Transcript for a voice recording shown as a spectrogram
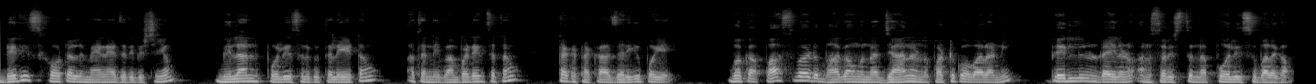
డెరిస్ హోటల్ మేనేజర్ విషయం. మిలాన్ పోలీసులకు తెలియటం అతన్ని వెంబడించటం టకటకా జరిగిపోయాయి. ఒక పాస్వర్డ్ భాగం ఉన్న జానను పట్టుకోవాలని బెర్లిన్ రైలును అనుసరిస్తున్న పోలీసు బలగం.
